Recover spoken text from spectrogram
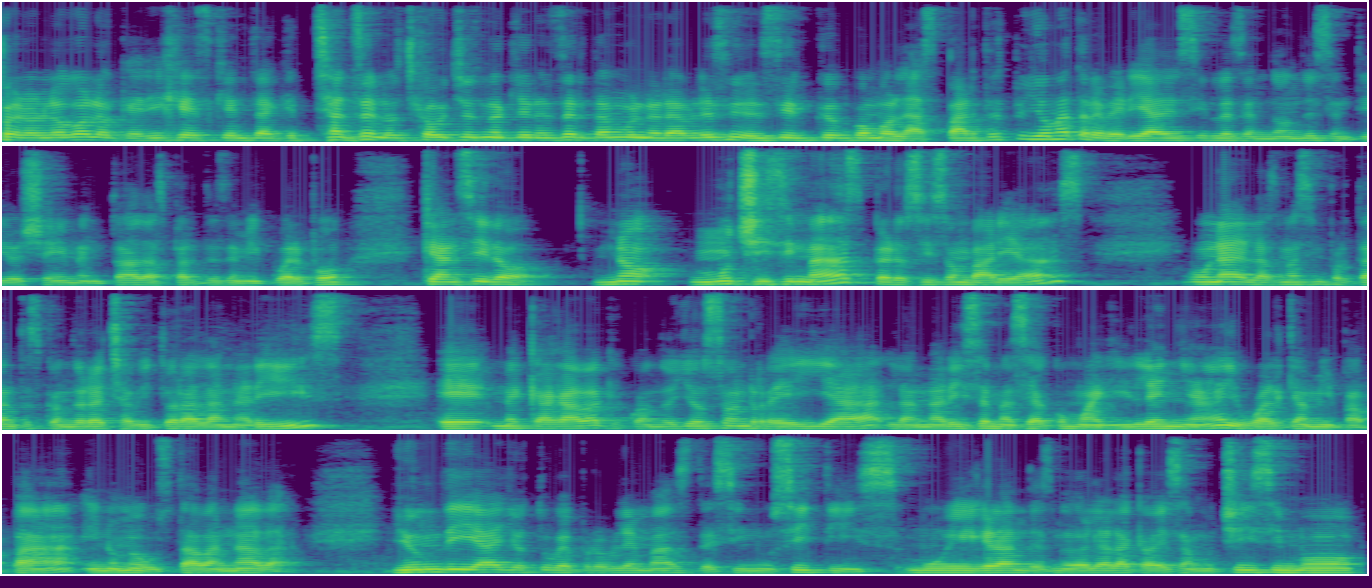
pero luego lo que dije es que, que chance los coaches no quieren ser tan vulnerables y decir como las partes, pues yo me atrevería a decirles en dónde he sentido shame en todas las partes de mi cuerpo, que han sido, no muchísimas, pero sí son varias. Una de las más importantes cuando era chavito era la nariz eh, me cagaba que cuando yo sonreía, la nariz se me hacía como aguileña, igual que a mi papá, y no me gustaba nada. Y un día yo tuve problemas de sinusitis muy grandes, me dolía la cabeza muchísimo,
